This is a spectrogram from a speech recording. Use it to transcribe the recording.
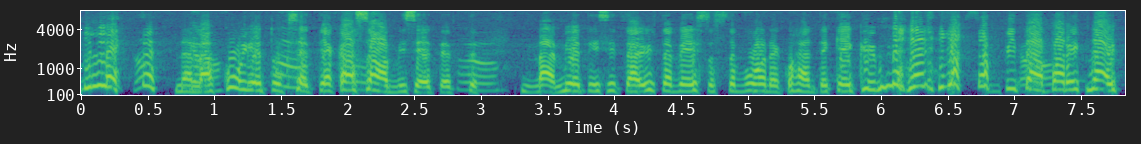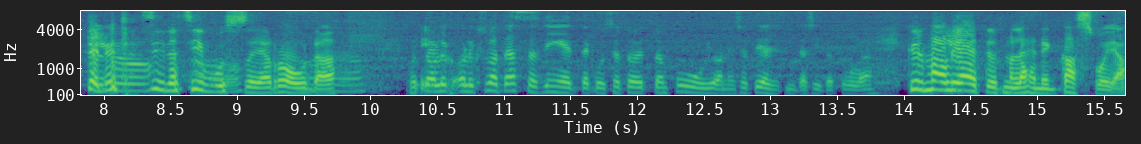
meille. Nämä Joo. kuljetukset ja kasaamiset. Että Joo. mä mietin sitä yhtä veistosta vuoden, kun hän tekee kymmenen ja pitää Joo. parit näyttelyt Joo. siinä sivussa ja roudaa. Mutta oliko, oliko sulla tässä niin, että kun sä toit tuon puujon, niin sä tiesit, mitä siitä tulee? Kyllä mä olin ajatellut, että mä lähden kasvoja,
